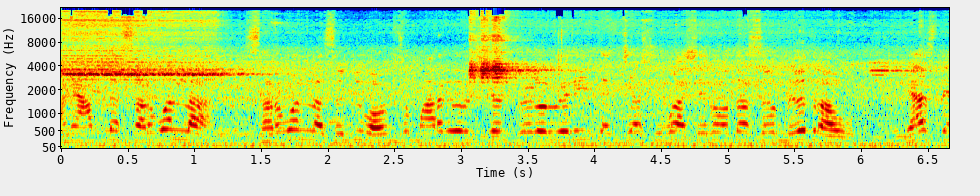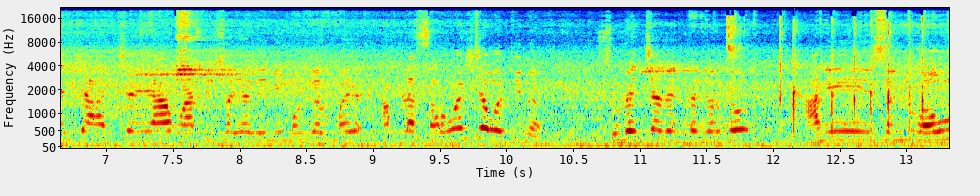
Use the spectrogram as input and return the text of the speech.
आणि आपल्या सर्वांना सर्वांना संजू भाऊंचं मार्गदर्शन वेळोवेळी त्यांच्या शुभ आशीर्वादासह मिळत राहो. ह्याच त्यांच्या आजच्या या वाढदिवसाच्या दिनी मंगलमय आपल्या सर्वांच्या वतीनं शुभेच्छा व्यक्त करतो. आणि संजू भाऊ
